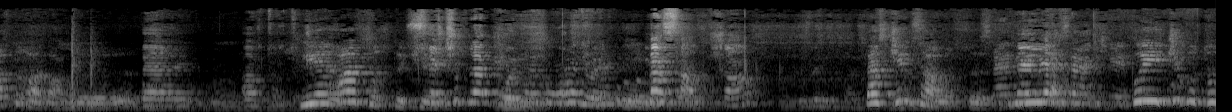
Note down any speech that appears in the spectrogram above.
artıq adamdır. Bəli, artıq. Niyə artıqdır ki? Seçiblər qoymuşuq, ona görə mən salmışam. Bəs kim sağlıqdır? Sən nə bilirsən ki? Bu iki qutu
